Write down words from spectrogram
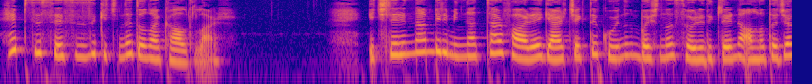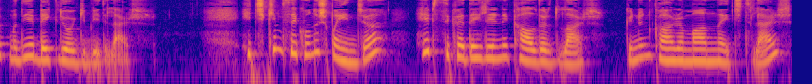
hepsi sessizlik içinde dona kaldılar. İçlerinden biri minnettar fareye gerçekte kuyunun başına söylediklerini anlatacak mı diye bekliyor gibiydiler. Hiç kimse konuşmayınca hepsi kadehlerini kaldırdılar. Günün kahramanına içtiler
